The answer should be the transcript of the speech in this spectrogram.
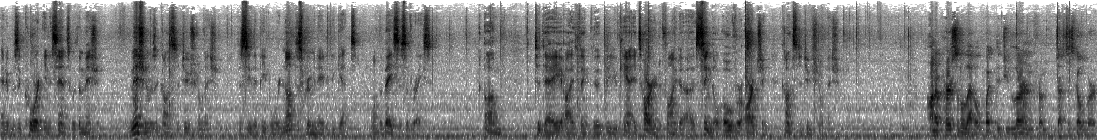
and it was a court, in a sense, with a mission. The mission was a constitutional mission, to see that people were not discriminated against on the basis of race. Um, Today, I think that you can't, it's harder to find a a single overarching constitutional mission. On a personal level, what did you learn from Justice Goldberg?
